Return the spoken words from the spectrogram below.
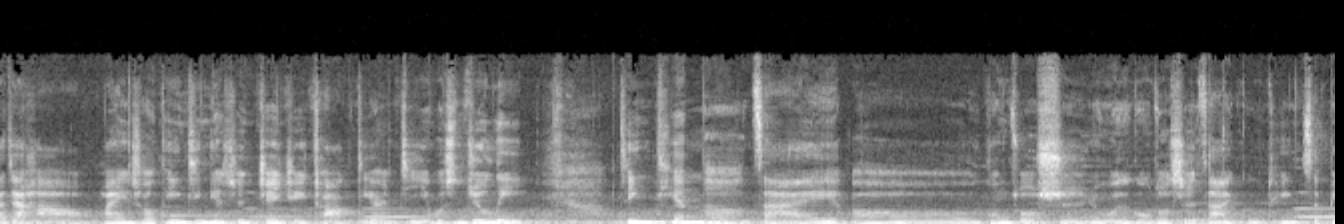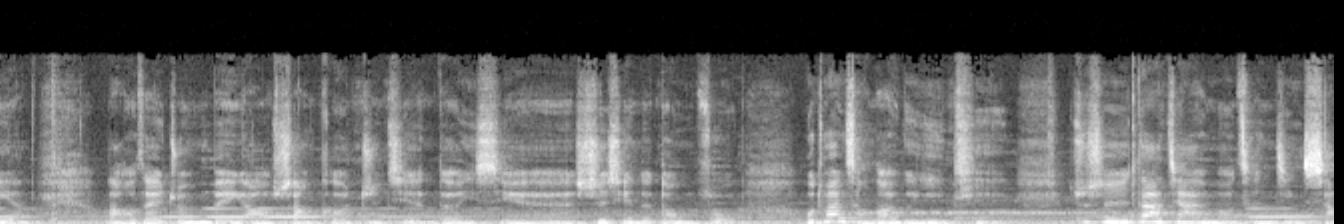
大家好，欢迎收听，今天是 JG Talk 第二集，我是 Julie。今天呢，在呃工作室，因为我的工作室在古亭这边，然后在准备要上课之前的一些事前的动作，我突然想到一个议题，就是大家有没有曾经想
